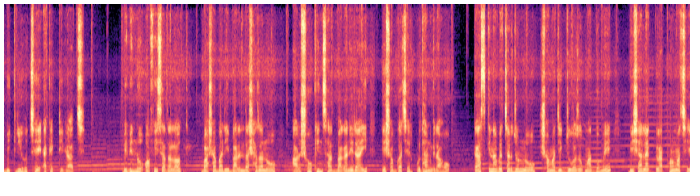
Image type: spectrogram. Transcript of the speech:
বিক্রি হচ্ছে এক একটি গাছ। বিভিন্ন অফিস আদালত, বাসাবাড়ি, বারান্দা সাজানো আর শৌখিন ছাদ বাগানিরাই এসব গাছের প্রধান গ্রাহক। গাছ কেনা বেচার জন্য সামাজিক যোগাযোগ মাধ্যমে বিশাল এক প্ল্যাটফর্ম আছে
